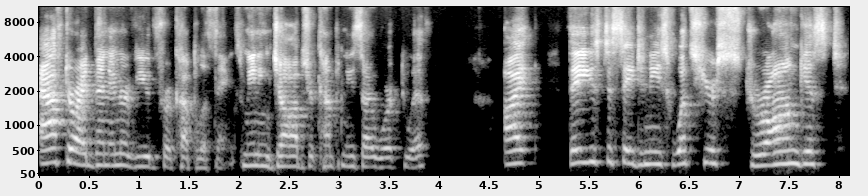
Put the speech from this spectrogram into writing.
after I'd been interviewed for a couple of things, meaning jobs or companies I worked with, I they used to say, Denise, what's your strongest,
